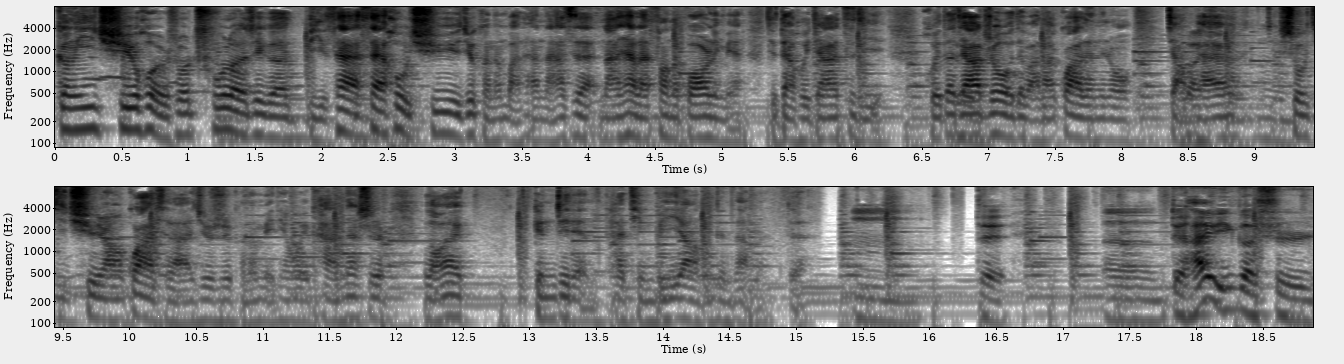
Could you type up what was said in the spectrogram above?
更衣区，或者说出了这个比赛赛后区域，就可能把它拿下来拿下来放到包里面，就带回家，自己回到家之后再把它挂在那种奖牌收集区，然后挂起来，就是可能每天会看。但是老外跟这点还挺不一样的，跟咱们对，嗯，对。嗯，对，还有一个是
